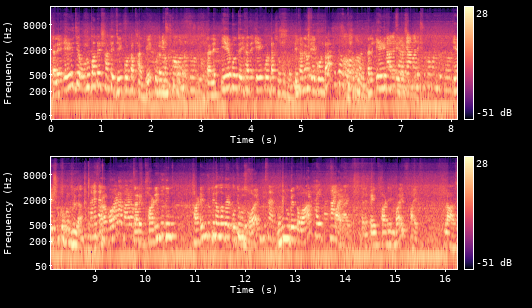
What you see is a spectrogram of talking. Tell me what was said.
তাহলে এই যে অনুপাতের সাথে যে কোণটা থাকবে ওটার নাম সূক্ষ্মকোণ। তাহলে এ বলতে এখানে এ কোণটা সূক্ষ্মকোণ। এখানেও এ কোণটা তাহলে এ এ সূক্ষ্মকোণ ধরলাম। তাহলে থার্টিন যদি থার্টিন যদি আমাদের অতিভুজ হয় ভূমি হবে তোমার এই থার্টিন বাই ফাইভ প্লাস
